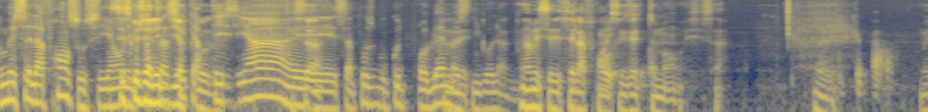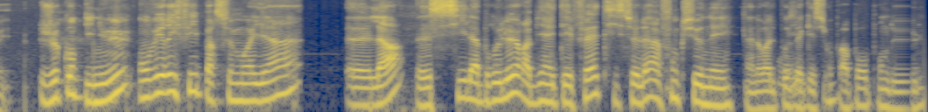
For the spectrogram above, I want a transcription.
non, mais c'est la France aussi. Hein. C'est ce que j'allais dire. cartésien et ça. pose beaucoup de problèmes à ce niveau-là. Non, mais c'est la France, exactement. c'est ça. Oui. Je continue. On vérifie par ce moyen euh, là euh, si la brûlure a bien été faite, si cela a fonctionné. Alors elle pose la question par rapport au pendule.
